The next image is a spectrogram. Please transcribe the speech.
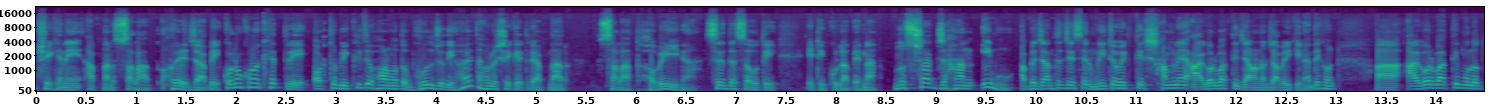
সেখানে আপনার সালাদ হয়ে যাবে। কোনো কোনো ক্ষেত্রে অর্থ বিকৃত হওয়ার মতো ভুল যদি হয়, তাহলে সেক্ষেত্রে আপনার সালাত হবেই না। সেজদা সাউতে এটি কুলাবে না। নুসরাত জাহান ইমু, আপনি জানতে চেয়েছেন মৃত ব্যক্তির সামনে আগরবাতি জ্বালানো যাবে কিনা। দেখুন আগরবাতি মূলত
